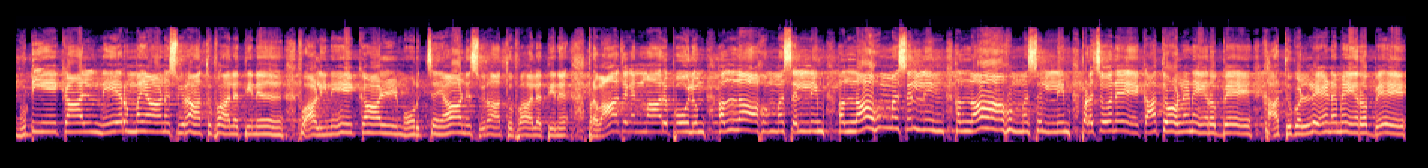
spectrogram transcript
മുടിയേക്കാൾ നേർമയാണ് സിറാത്തു പാലത്തിന് വാളിനേക്കാൾ മൂർച്ചയാണ് സിറാത്തു പാലത്തിന്. പ്രവാചകന്മാർ പോലും അല്ലാഹുമ്മ സല്ലിം അല്ലാഹുമ്മ സല്ലിം അല്ലാഹുമ്മ സല്ലിം. പടച്ചോനെ കാത്തോളണേ റബ്ബേ കാത്തുകൊള്ളേണമേ റബ്ബേ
